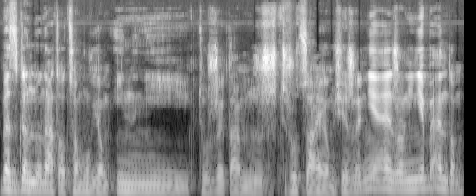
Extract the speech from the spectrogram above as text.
bez względu na to, co mówią inni, którzy tam rzucają się, że nie, że oni nie będą.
